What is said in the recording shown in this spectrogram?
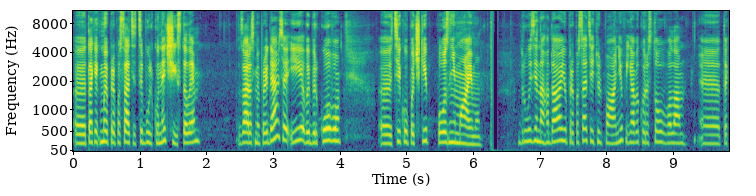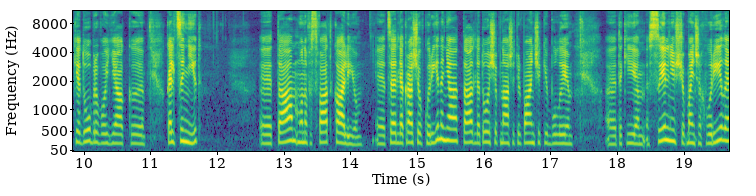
Е, Так як ми при посадці цибульку не чистили. Зараз ми пройдемося і вибірково е, ці ковпачки познімаємо. Друзі, нагадаю, при посадці тюльпанів я використовувала е, таке добриво, як е, кальциніт е, та монофосфат калію. Е, Це для кращого вкорінення та для того, щоб наші тюльпанчики були е, такі сильні, щоб менше хворіли.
